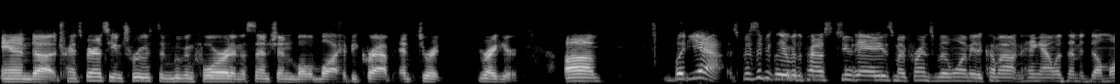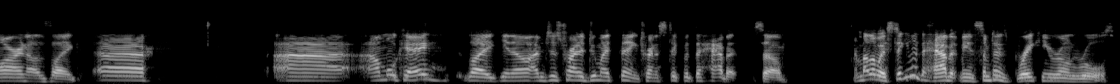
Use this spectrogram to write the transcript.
and uh, transparency and truth and moving forward and ascension, blah, blah, blah, hippie crap. Enter it right here. Um, but yeah, specifically over the past two days, my friends have been wanting me to come out and hang out with them at Del Mar, and I was like, uh, uh, I'm okay. Like, you know, I'm just trying to do my thing, trying to stick with the habit. So and by the way, sticking with the habit means sometimes breaking your own rules.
